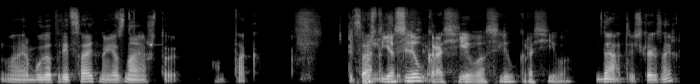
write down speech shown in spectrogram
наверное, будет отрицать, но я знаю, что он так специально... Просто я слил делал. красиво, слил красиво. Да, то есть, как знаешь,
